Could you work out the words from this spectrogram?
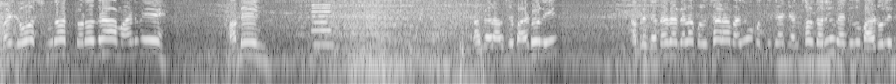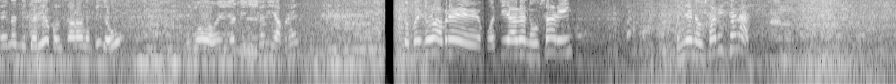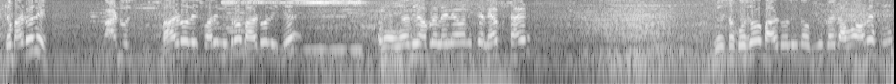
ભાઈ જુઓ, સુરત કડોદરા માંડવી, બાબેન. આગળ આવશે બારડોલી. આપણે જતા હતા પહેલાં પલસાણા બાજુ, પછી ત્યાં કેન્સલ કર્યું. મેં કીધું બારડોલી થઈને જ નીકળીએ, પલસાણા નથી જવું. જો હવે અહીંયાથી નીકળીએ આપણે. તો ભાઈ જો આપણે પહોંચી આવ્યા નવસારી. સંજય, નવસારી છે ને? કે બારડોલી? બારડોલી. બારડોલી સોરી મિત્રો બારડોલી છે. અને અહીંયાથી આપણે લઈ લેવાની છે લેફ્ટ સાઈડ જોઈ શકો છો, બારડોલીનો વ્યૂ કંઈક આવો આવે છે.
